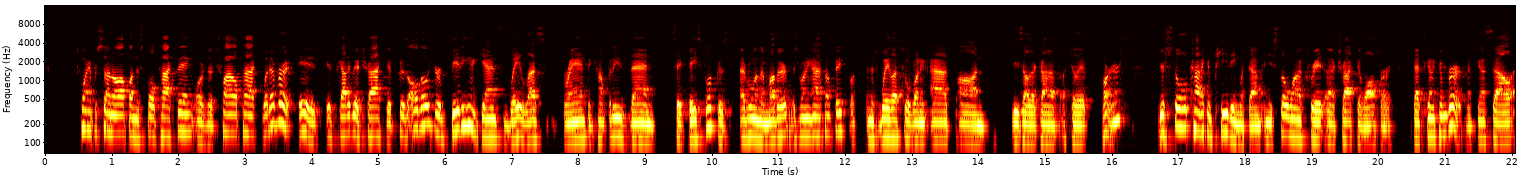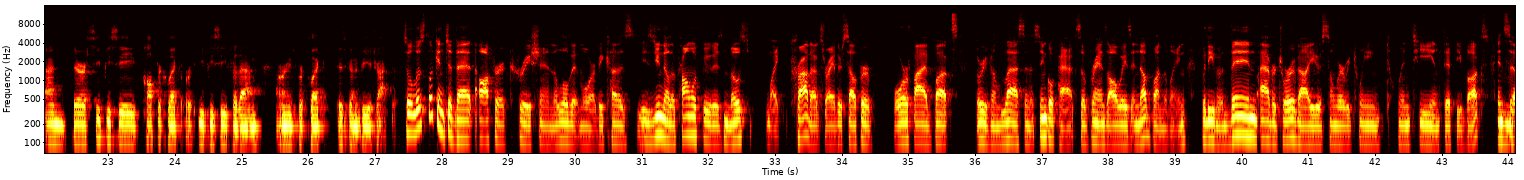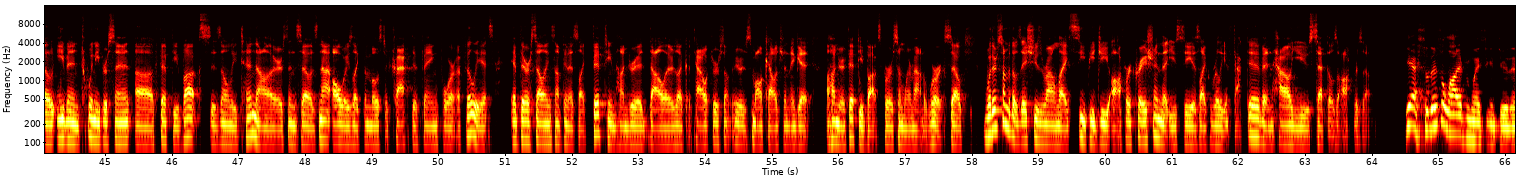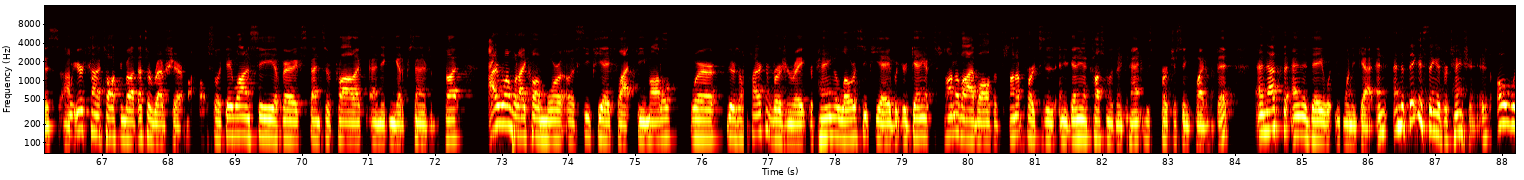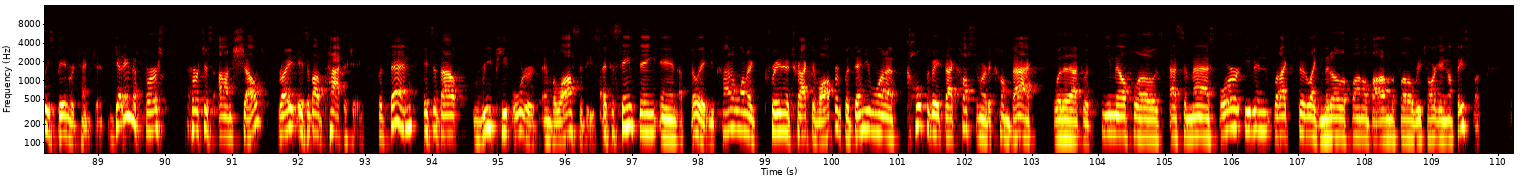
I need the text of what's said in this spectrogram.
20% off on this full pack thing or is it a trial pack, whatever it is, it's got to be attractive because although you're bidding against way less brands and companies than say Facebook, because everyone their mother is running ads on Facebook, and there's way less people running ads on these other kind of affiliate partners, you're still kind of competing with them and you still want to create an attractive offer that's going to convert and it's going to sell and their cpc cost per click or epc for them earnings per click is going to be attractive. So let's look into that offer creation a little bit more because mm-hmm. as you know the problem with food is most like products right they're sell for four or five bucks or even less in a single pack. So brands always end up bundling. But even then, average order value is somewhere between 20 and 50 bucks. And mm-hmm. so even 20% of 50 bucks is only $10. And so it's not always like the most attractive thing for affiliates. If they're selling something that's like $1,500, like a couch or something, or a small couch, and they get 150 bucks for a similar amount of work. So what are some of those issues around like CPG offer creation that you see is like really effective and how you set those offers up? Yeah, so there's a lot of different ways you can do this. Um, what you're kind of talking about, that's a rev share model. So if they want to see a very expensive product and they can get a percentage of the cut. I run what I call more of a CPA flat fee model where there's a higher conversion rate, you're paying a lower CPA, but you're getting a ton of eyeballs, a ton of purchases, and you're getting a customer with intent who's purchasing quite a bit. And that's the end of the day what you want to get. And and the biggest thing is retention. It's always been retention. Getting the first purchase on shelf, right, is about packaging. But then it's about repeat orders and velocities. It's the same thing in affiliate. You kind of want to create an attractive offer, but then you want to cultivate that customer to come back, whether that's with email flows, SMS, or even what I consider like middle of the funnel, bottom of the funnel retargeting on Facebook.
